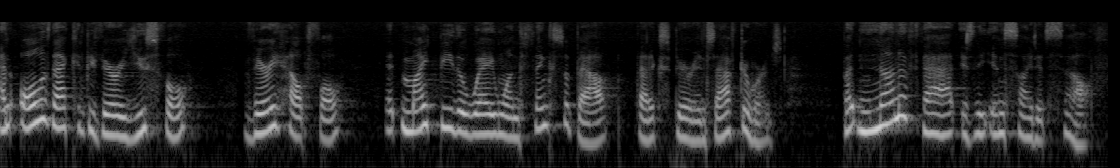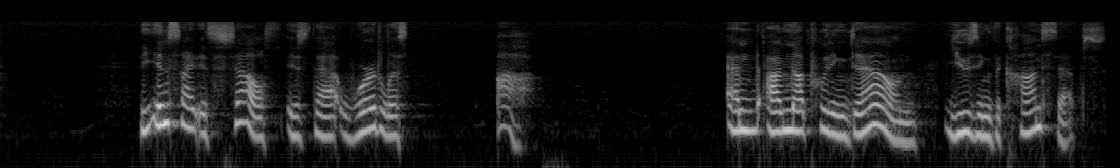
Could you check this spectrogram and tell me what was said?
And all of that can be very useful, very helpful. It might be the way one thinks about that experience afterwards. But none of that is the insight itself. The insight itself is that wordless, ah, and I'm not putting down using the concepts,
